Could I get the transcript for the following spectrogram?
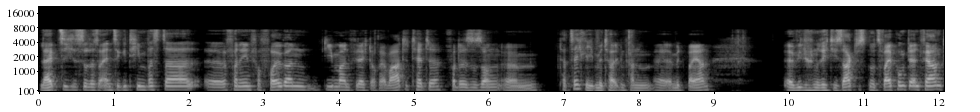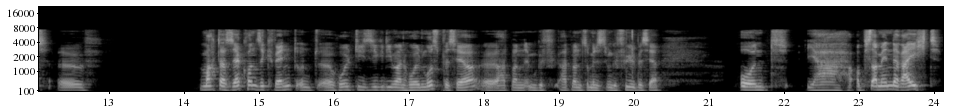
Leipzig ist so das einzige Team, was da äh, von den Verfolgern, die man vielleicht auch erwartet hätte vor der Saison, ähm, tatsächlich mithalten kann äh, mit Bayern. Äh, wie du schon richtig sagtest, nur zwei Punkte entfernt. Äh, macht das sehr konsequent und äh, holt die Siege, die man holen muss bisher. Äh, hat, man im hat man zumindest im Gefühl bisher. Und ja, ob es am Ende reicht,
